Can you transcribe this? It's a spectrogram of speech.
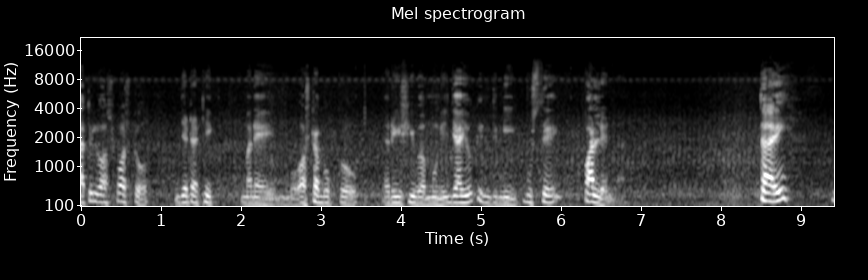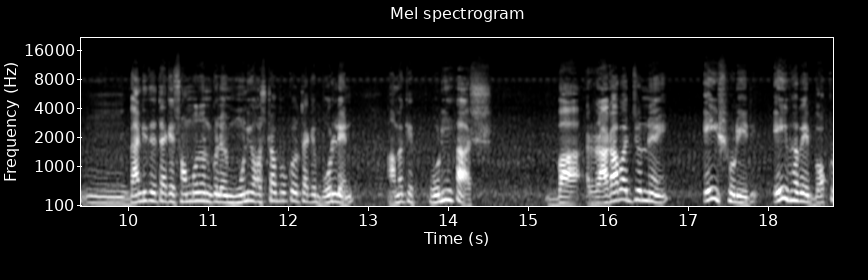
এতই অস্পষ্ট যেটা ঠিক মানে অষ্টাবক্র, ঋষি বা মুনি, যাই হোক, কিন্তু তিনি বুঝতে পারলেন না। তাই গান্ডিতে তাকে সম্বোধন করলেন, মুনি অষ্টাবক্র তাকে বললেন, আমাকে পরিহাস বা রাগাবার জন্যে এই শরীর এইভাবে বক্র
